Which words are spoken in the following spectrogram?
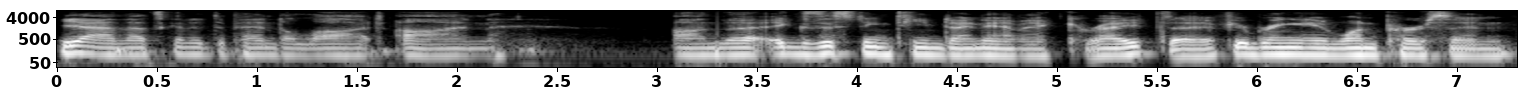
Yeah, and that's going to depend a lot on on the existing team dynamic, right? Uh, if you're bringing in one person,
